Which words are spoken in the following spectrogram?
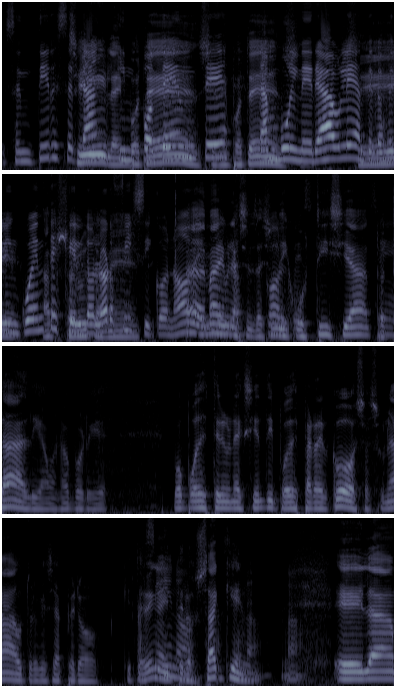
sentirse Sí, tan impotente, impotencia, tan vulnerable ante los delincuentes que el dolor físico, ¿no? De- Además de hay una sensación de injusticia Sí. total, digamos, ¿no? Porque vos podés tener un accidente y podés perder cosas, un auto, lo que sea, pero que te vengan Así y te no, lo así saquen. no, no. Eh, la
